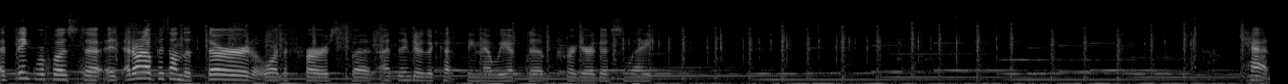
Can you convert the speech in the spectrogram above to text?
I think we're close to. I don't know if it's on the third or the first, but I think there's a cutscene that we have to trigger this way. Cat.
